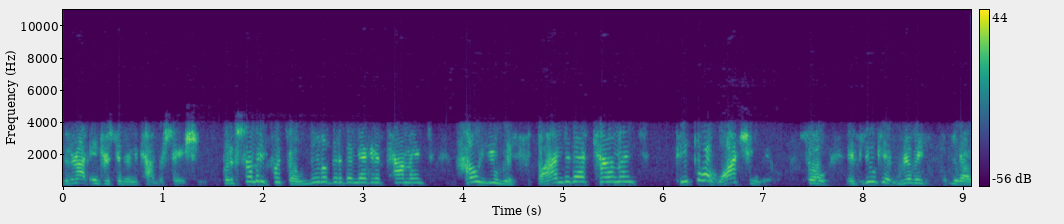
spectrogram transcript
they're not interested in the conversation. But if somebody puts a little bit of a negative comment, how you respond to that comment, people are watching you. So if you get really, you know,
